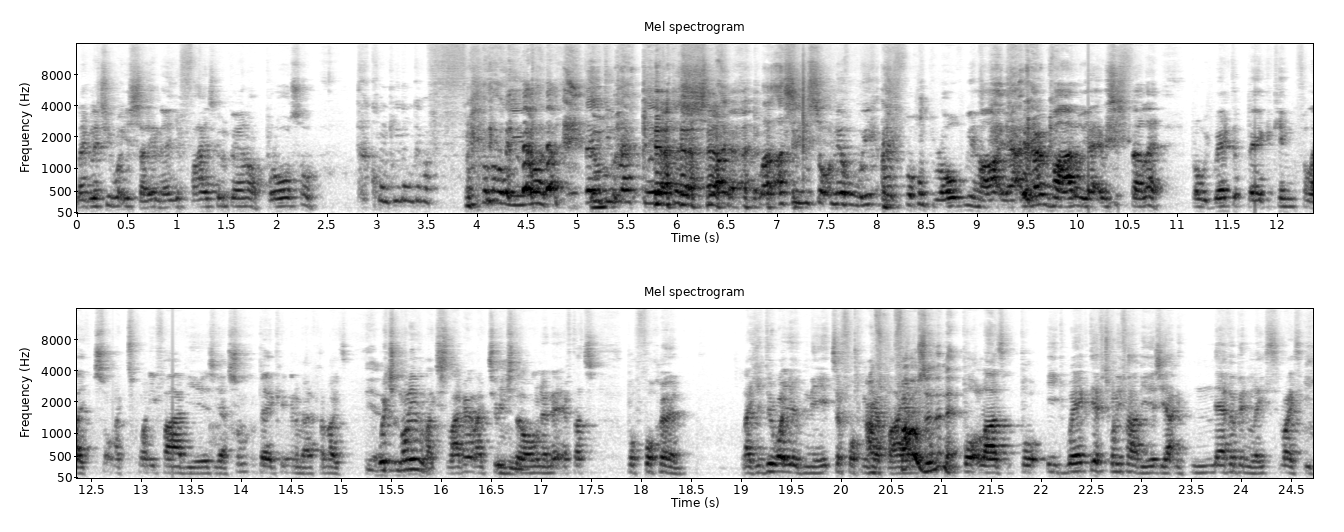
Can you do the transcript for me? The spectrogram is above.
like literally what you're saying there. Your fire's gonna burn out, but also that company don't give a fuck about you. Lad. They do a shit. Like, like, I seen something the other week and it fucking broke my heart. Yeah, and it went viral. Yeah, it was this fella. But we worked at Burger King for like something like 25 years. Yeah, something at Burger King in America, right? Yeah. Which not even like slagging it, like 2 Mhm. stone in it. If that's but fucking like you do what you need to fucking get by. thousand, isn't it? But lads, but he'd worked there for 25 years, yeah, he'd never been late, right? He'd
